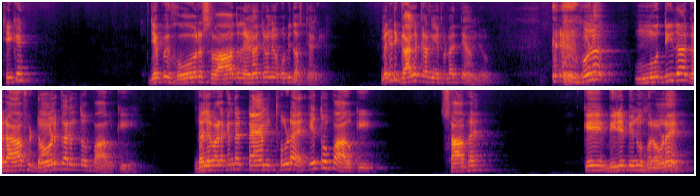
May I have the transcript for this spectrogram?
ਠੀਕ ਹੈ? ਜੇ ਕੋਈ ਹੋਰ ਸਵਾਦ ਲੈਣਾ ਚਾਹੁੰਦੇ ਹੋ, ਉਹ ਵੀ ਦੱਸ ਦਿਆਂਗੇ। ਮੈਂ ਜਿਹੜੀ ਗੱਲ ਕਰਨੀ ਹੈ ਥੋੜਾ ਧਿਆਨ ਦਿਓ। ਹੁਣ ਮੋਦੀ ਦਾ ਗ੍ਰਾਫ ਡਾਊਨ ਕਰਨ ਤੋਂ ਭਾਵ ਕੀ? ਡੱਲੇਵਾਲ ਕਹਿੰਦਾ ਟਾਈਮ ਥੋੜਾ ਹੈ ਇਹ ਤੋਂ ਭਾਵ ਕੀ? ਸਾਫ਼ ਹੈ ਕਿ ਬੀਜੇਪੀ ਨੂੰ ਹਰਾਉਣਾ ਹੈ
